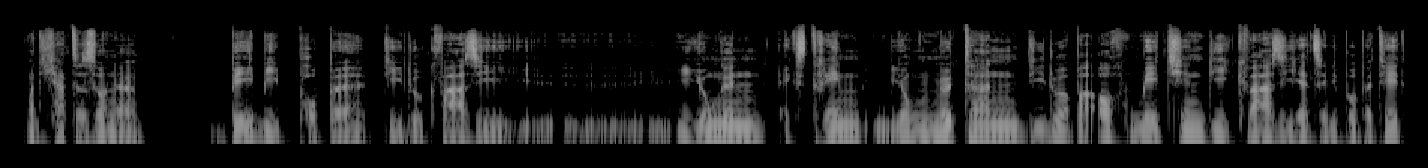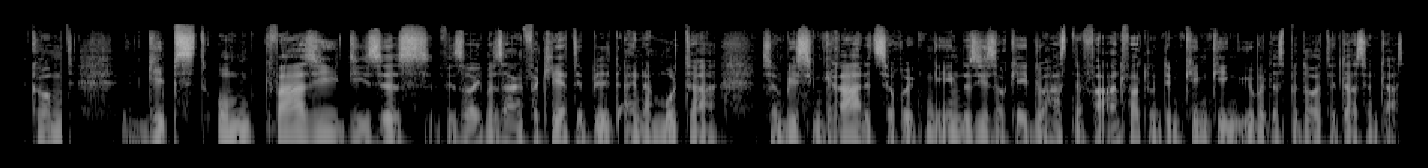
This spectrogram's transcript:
Und ich hatte so eine Babypuppe, die du quasi äh, jungen, extrem jungen Müttern, die du aber auch Mädchen, die quasi jetzt in die Pubertät kommt, gibst, um quasi dieses, wie soll ich mal sagen, verklärte Bild einer Mutter so ein bisschen gerade zu rücken. Eben du siehst, okay, du hast eine Verantwortung dem Kind gegenüber, das bedeutet das und das.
